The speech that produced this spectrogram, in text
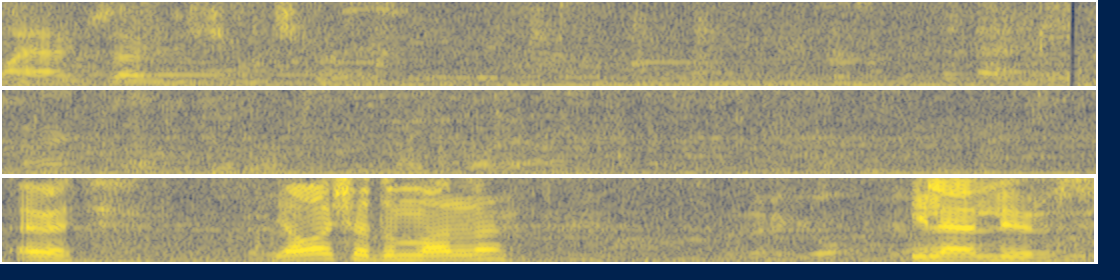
Bayağı güzel bir dükkanmış burası. Evet. Yavaş adımlarla ilerliyoruz.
